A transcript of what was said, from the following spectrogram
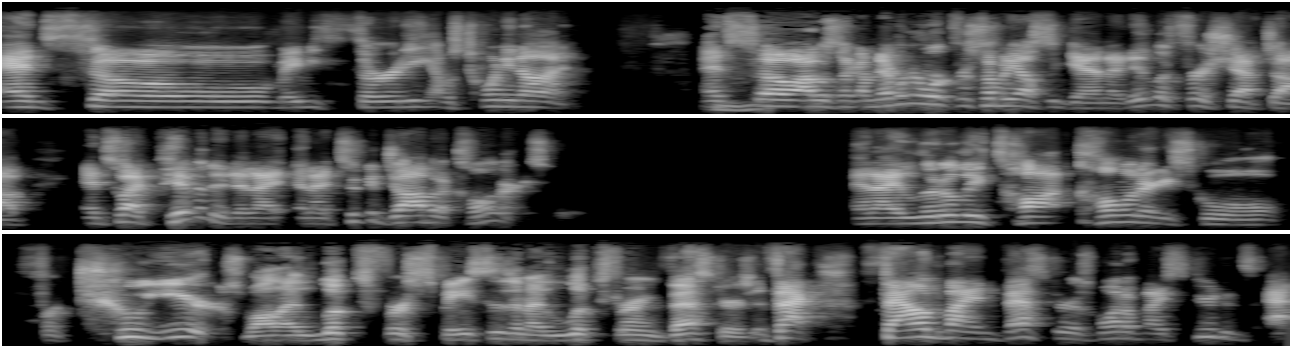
and so maybe 30. I was 29. And Mhm. so I was like, I'm never gonna work for somebody else again. I didn't look for a chef job. And so I pivoted and I and I took a job at a culinary school. And I literally taught culinary school for two years while I looked for spaces and I looked for investors. In fact, found my investor as one of my students at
